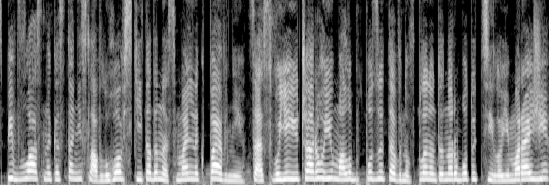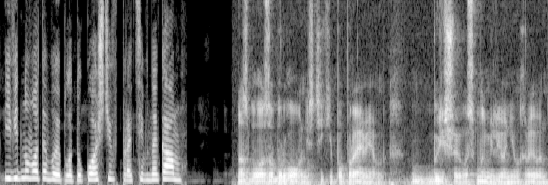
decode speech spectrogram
Співвласники Станіслав Луговський та Денис Мельник певні, це своєю чергою мало б позитивно вплинути на роботу цілої мережі і відновити виплату коштів працівникам. У нас була заборгованість тільки по преміям більше 8 мільйонів гривень,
